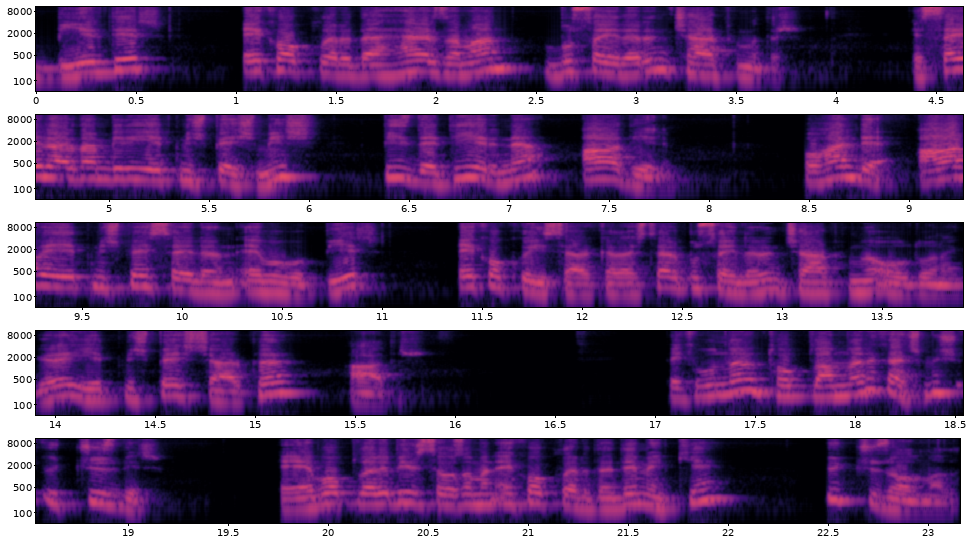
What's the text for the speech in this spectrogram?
1'dir. EKOK'ları da her zaman bu sayıların çarpımıdır. E sayılardan biri 75'miş. Biz de diğerine A diyelim. O halde A ve 75 sayıların EBOB'u 1. Ekoku ise arkadaşlar bu sayıların çarpımı olduğuna göre 75 çarpı A'dır. Peki bunların toplamları kaçmış? 301. E, EBOB'ları 1 ise o zaman ekokları da demek ki 300 olmalı.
